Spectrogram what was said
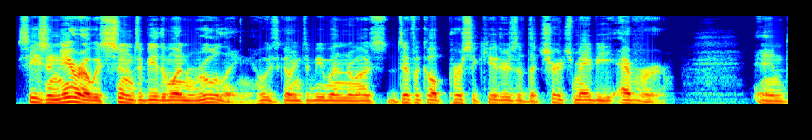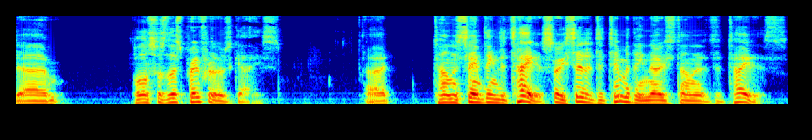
Caesar Nero is soon to be the one ruling, who's going to be one of the most difficult persecutors of the church, maybe ever. And uh, Paul says, let's pray for those guys uh, telling the same thing to Titus. So he said it to Timothy, now he's telling it to Titus.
